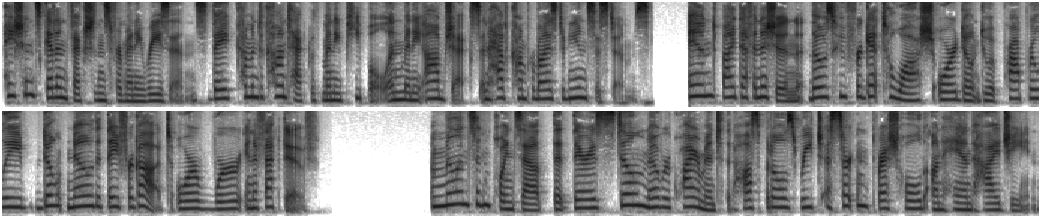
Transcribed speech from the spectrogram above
Patients get infections for many reasons. They come into contact with many people and many objects and have compromised immune systems. And by definition, those who forget to wash or don't do it properly don't know that they forgot or were ineffective. Millenson points out that there is still no requirement that hospitals reach a certain threshold on hand hygiene,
